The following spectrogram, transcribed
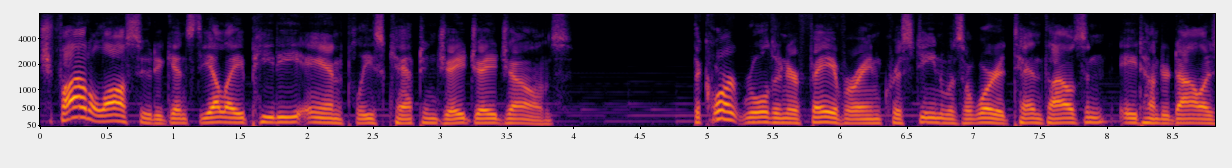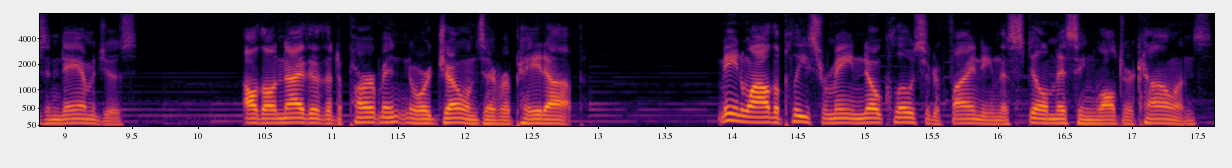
She filed a lawsuit against the LAPD and police captain J.J. Jones. The court ruled in her favor and Christine was awarded $10,800 in damages, although neither the department nor Jones ever paid up. Meanwhile, the police remained no closer to finding the still missing Walter Collins.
